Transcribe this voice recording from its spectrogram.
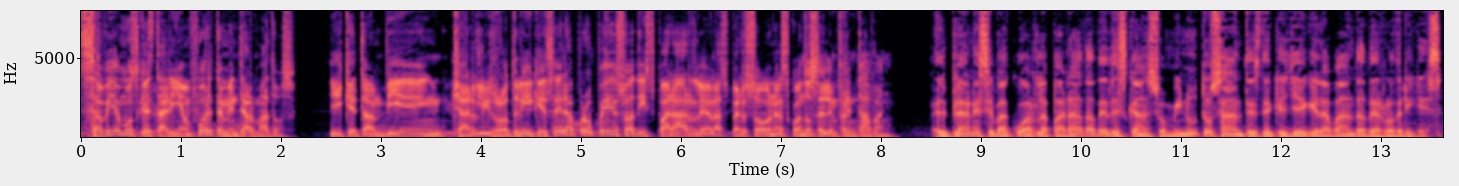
Sabíamos que estarían fuertemente armados y que también Charlie Rodríguez era propenso a dispararle a las personas cuando se le enfrentaban. El plan es evacuar la parada de descanso minutos antes de que llegue la banda de Rodríguez.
